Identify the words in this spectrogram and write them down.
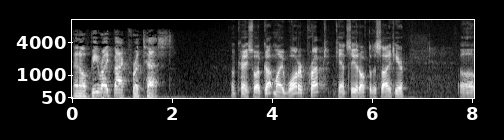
and I'll be right back for a test. Okay, so I've got my water prepped. Can't see it off to the side here. Uh,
